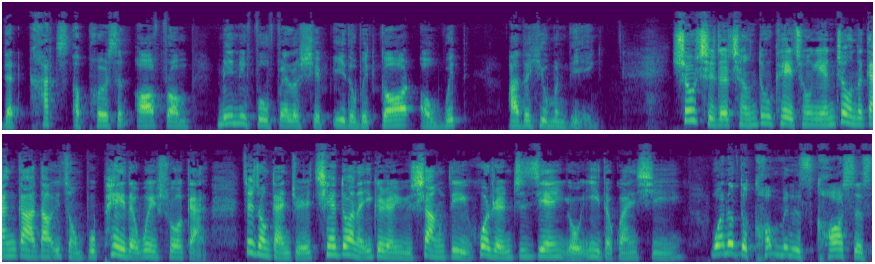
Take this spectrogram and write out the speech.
that cuts a person off from meaningful fellowship either with God or with other human being. 羞耻的程度可以从严重的尴尬到一种不配的畏缩感，这种感觉切断了一个人与上帝或人之间有益的关系。One of the commonest causes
